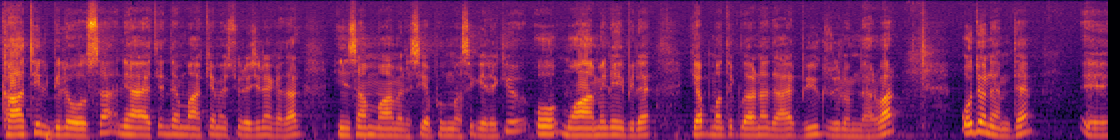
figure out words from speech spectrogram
katil bile olsa nihayetinde mahkeme sürecine kadar insan muamelesi yapılması gerekiyor. O muameleyi bile yapmadıklarına dair büyük zulümler var. O dönemde e,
